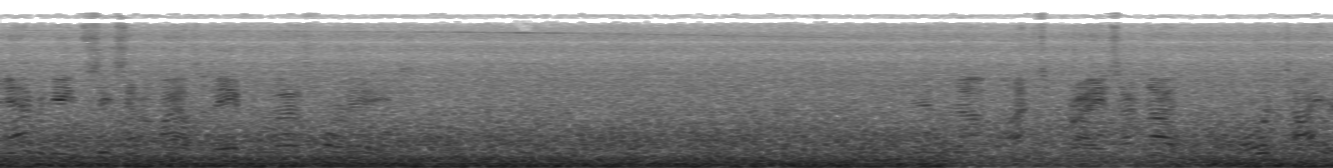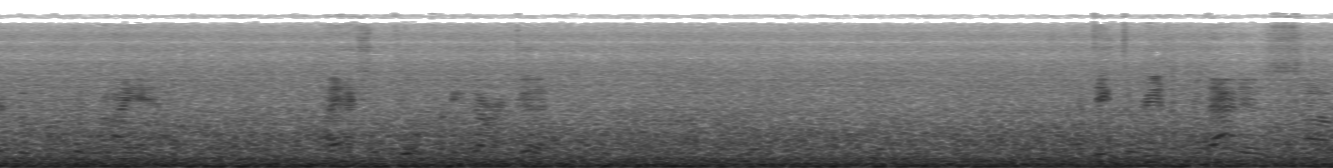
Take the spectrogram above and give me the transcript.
Been averaging 600 miles a day for the last four days. And um, I'm surprised I'm not more tired than, what I am. I actually feel pretty darn good. I think the reason for that is um,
